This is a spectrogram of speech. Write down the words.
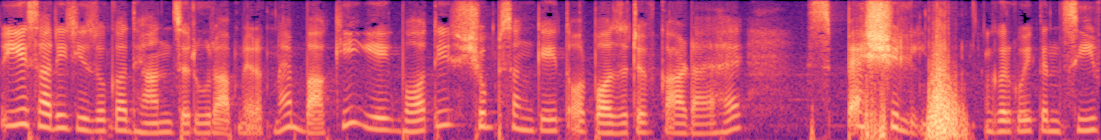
तो ये सारी चीज़ों का ध्यान ज़रूर आपने रखना है। बाकी ये एक बहुत ही शुभ संकेत और पॉजिटिव कार्ड आया है। स्पेशली अगर कोई कंसीव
